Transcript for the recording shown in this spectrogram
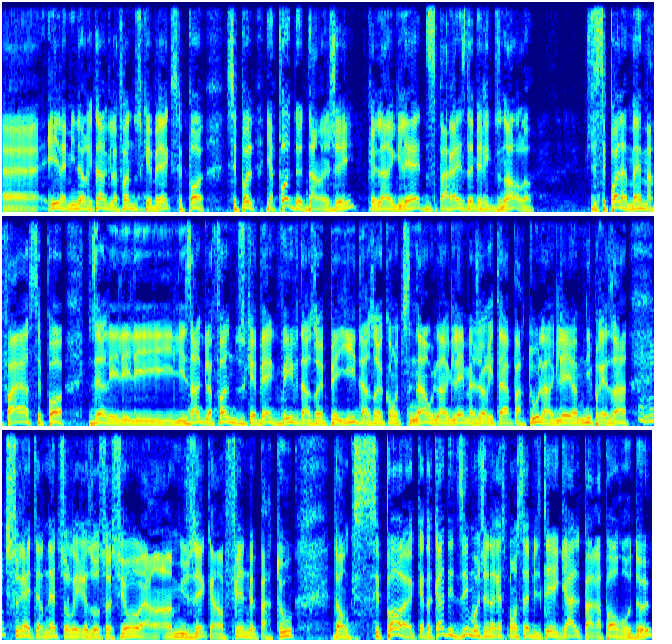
euh, et la minorité anglophone du Québec, c'est pas, c'est pas, il y a pas de danger que l'anglais disparaisse de l'Amérique du Nord là. Je dis, c'est pas la même affaire. C'est pas, je veux dire, les, les, les, les, anglophones du Québec vivent dans un pays, dans un continent où l'anglais est majoritaire partout. L'anglais est omniprésent mhm. sur Internet, sur les réseaux sociaux, en, musique, en film, partout. Donc, c'est pas, quand il dit, moi, j'ai une responsabilité égale par rapport aux deux,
